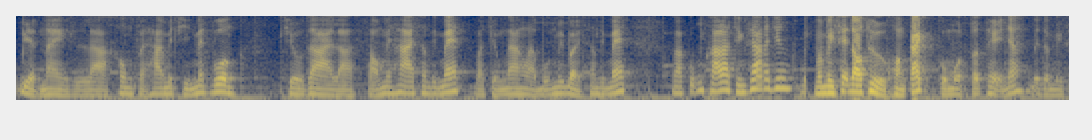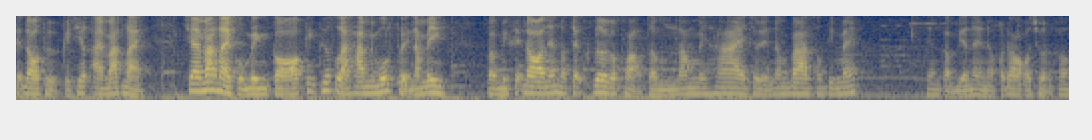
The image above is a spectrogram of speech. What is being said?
biển này là 0,29 mét vuông chiều dài là 62 cm và chiều ngang là 47 cm và cũng khá là chính xác đấy chứ. Và mình sẽ đo thử khoảng cách của một vật thể nhé bây giờ mình sẽ đo thử cái chiếc iMac này. Chiếc iMac này của mình có kích thước là 21,5 inch và mình sẽ đo nhé nó sẽ rơi vào khoảng tầm 52 cho đến 53 cm xem cảm biến này nó có đo có chuẩn không?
